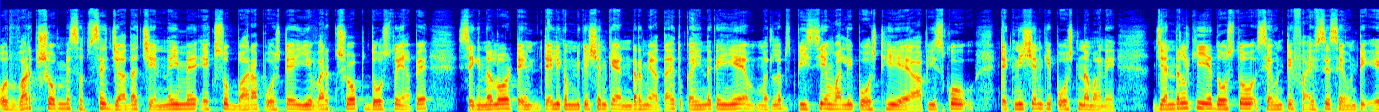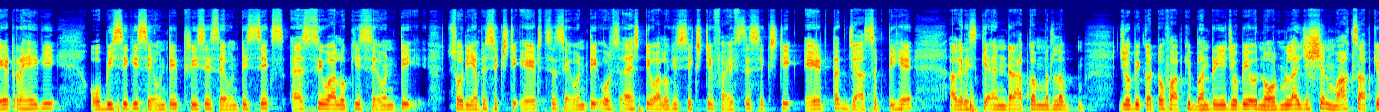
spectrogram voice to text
और वर्कशॉप में सबसे ज़्यादा चेन्नई में 112 पोस्ट है। ये वर्कशॉप दोस्तों यहाँ पे सिग्नल और टेलीकम्युनिकेशन के अंडर में आता है। तो कहीं ना कहीं ये मतलब पीसीएम वाली पोस्ट ही है। आप इसको टेक्नीशियन की पोस्ट ना माने। जनरल की ये दोस्तों 75 से 78 रहेगी। ओबीसी की 73 से 76 एससी वालों की 70 सॉरी यहाँ पे 68 से 70 और एसटी वालों की 65 से 68 तक जा सकती है। अगर इसके अंडर आपका मतलब जो भी कट ऑफ़ आपकी बन रही है, जो भी नॉर्मलाइजेशन मार्क्स आपके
